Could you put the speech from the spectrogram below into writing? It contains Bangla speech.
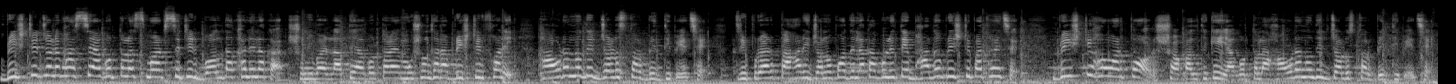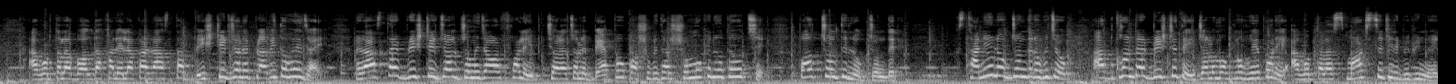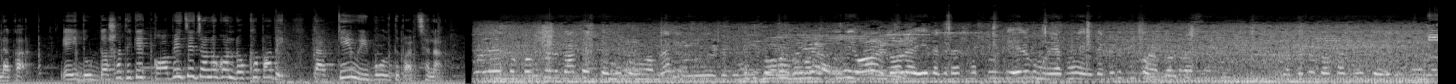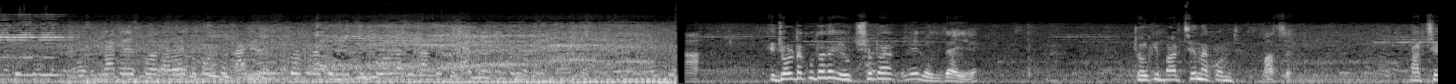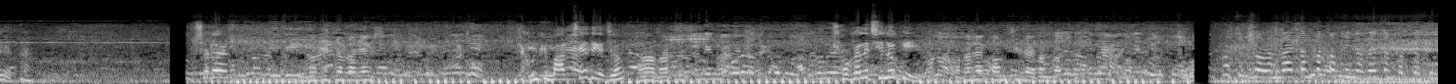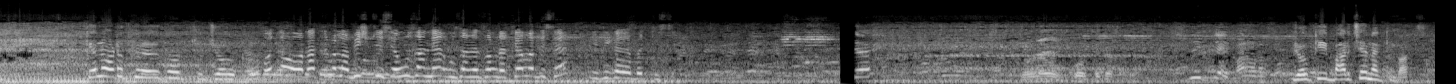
বৃষ্টির জলে ভাসছে আগরতলা স্মার্ট সিটির বলদাখাল এলাকা। শনিবার রাতে আগরতলায় মুষলধারা বৃষ্টির ফলে হাওড়া নদীর জলস্তর বৃদ্ধি পেয়েছে। ত্রিপুরার পাহাড়ি জনপদ এলাকাগুলিতে ভালো বৃষ্টিপাত হয়েছে। বৃষ্টি হওয়ার পর সকাল থেকেই আগরতলা হাওড়া নদীর জলস্তর বৃদ্ধি পেয়েছে। আগরতলা বলদাখাল এলাকার রাস্তা বৃষ্টির জলে প্লাবিত হয়ে যায়। রাস্তায় বৃষ্টির জল জমে যাওয়ার ফলে চলাচলে ব্যাপক অসুবিধার সম্মুখীন হতে হচ্ছে পথ চলতি লোকজনদের। স্থানীয় লোকজনদের অভিযোগ আধ ঘণ্টার বৃষ্টিতেই জলমগ্ন হয়ে পড়ে আগরতলা স্মার্ট সিটির বিভিন্ন এলাকা। এই দুর্দশা থেকে কবে যে জনগণ রক্ষা পাবে তা কেউই বলতে পারছে না। হয় এরকম হয়ে না এই জলটা কোথা থেকে? উৎসটা? যায় জল কি বাড়ছে না কমছে? বাড়ছে। বাড়ছে? না উৎসটা এখন কি বাড়ছে জল হ্যাঁ বাড়ছে। সকালে ছিল কি? সকালে কম ছিল এখন বাড়ছে। কেন হঠাৎ করে জল ওই তো রাত্রিবেলা বৃষ্টি হয়েছে উজানে উজানে জলটা ঠেলা দিছে এদিকে বেরতেছে। জল কি বাড়ছে নাকি? বাচ্চা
